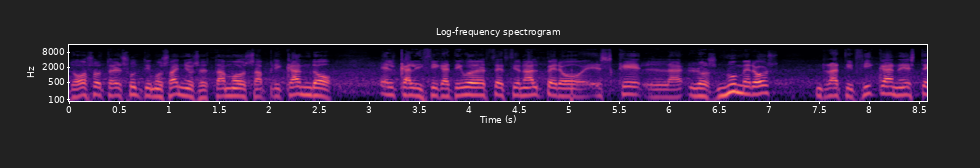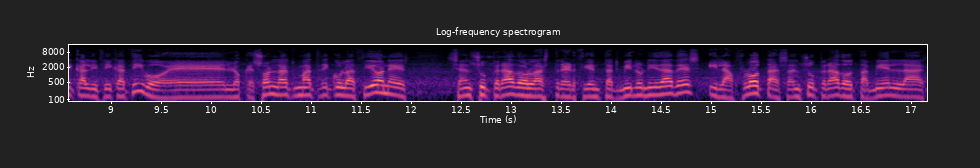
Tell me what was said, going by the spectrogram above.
dos o tres últimos años estamos aplicando el calificativo de excepcional, pero es que los números ratifican este calificativo. Eh, lo que son las matriculaciones se han superado las 300.000 unidades y la flota se han superado también las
